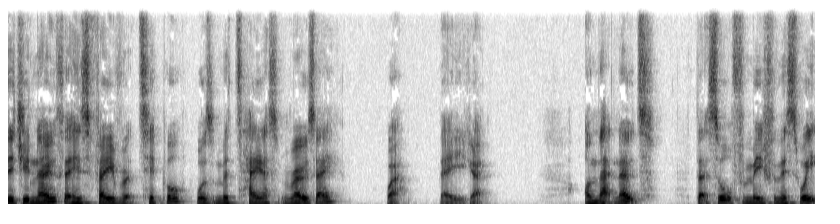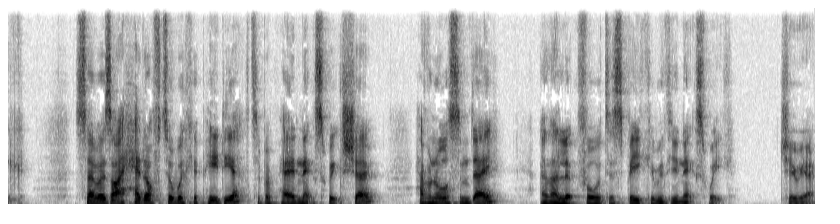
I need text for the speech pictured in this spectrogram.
Did you know that his favourite tipple was Mateus Rose? Well, there you go. On that note, that's all from me for this week. So as I head off to Wikipedia to prepare next week's show, have an awesome day, and I look forward to speaking with you next week. Cheerio.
